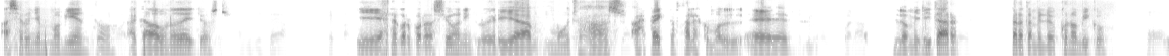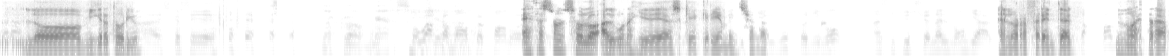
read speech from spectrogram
Hacer un llamamiento a cada uno de ellos Y esta corporación incluiría muchos as- aspectos, tales como eh, lo militar, pero también lo económico, lo migratorio. Estas son solo algunas ideas que quería mencionar en lo referente a nuestra,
